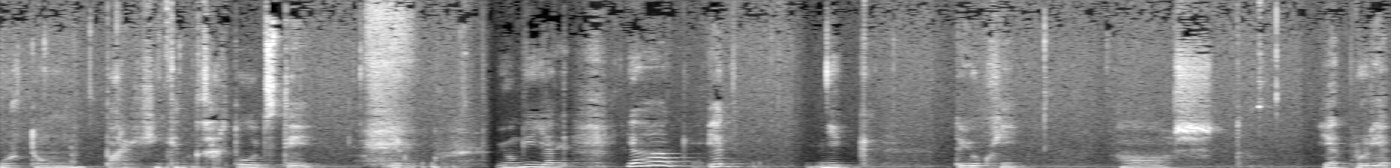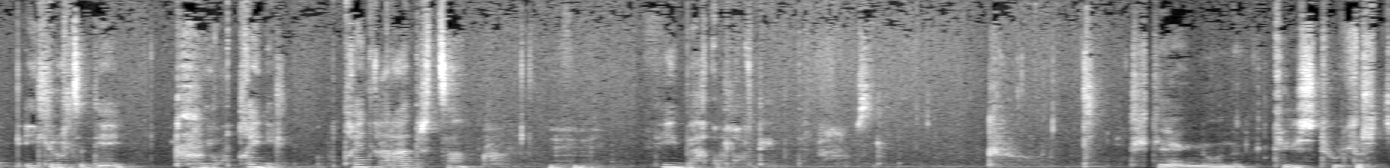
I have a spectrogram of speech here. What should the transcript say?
үр дүн баг хинхэн гардуу үстэй. Яг юуны яг яг яг нэг одоо юу гэх юм. Аа. Яг бүр яг илрүүлсэн тий. Утгыг нэг утгыг гаргаад ирсэн. Тийм байхгүй болохоор тэгээд Гэхдээ яг нөгөө нэг тэгж төвлөрч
